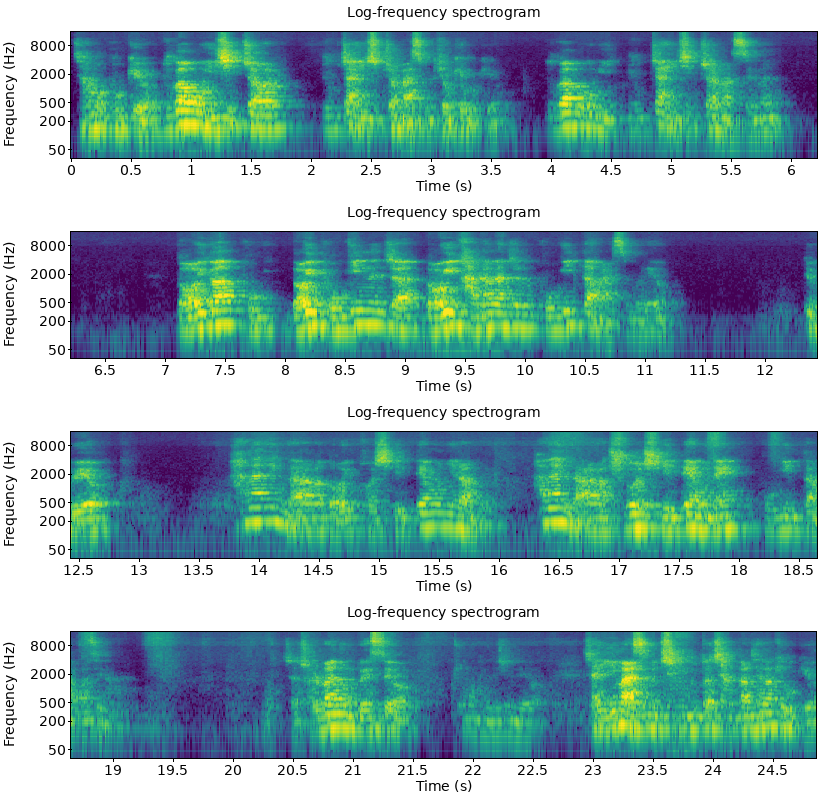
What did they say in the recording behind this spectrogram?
자 한번 볼게요. 누가복음 20절, 6장 20절 말씀 기억해 볼게요. 누가복음 6장 20절 말씀은 너희가 복, 너희 복 있는 자, 너희 가난한 자는 복이 있다 말씀을 해요. 근데 왜요? 하나님 나라가 너희 것이기 때문이라고요. 하나님 나라가 주어지기 때문에 복이 있다고 하세요. 자 절반 정도 했어요. 조금 더 드시면 돼요. 자이 말씀은 지금부터 잠깐 생각해 볼게요.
